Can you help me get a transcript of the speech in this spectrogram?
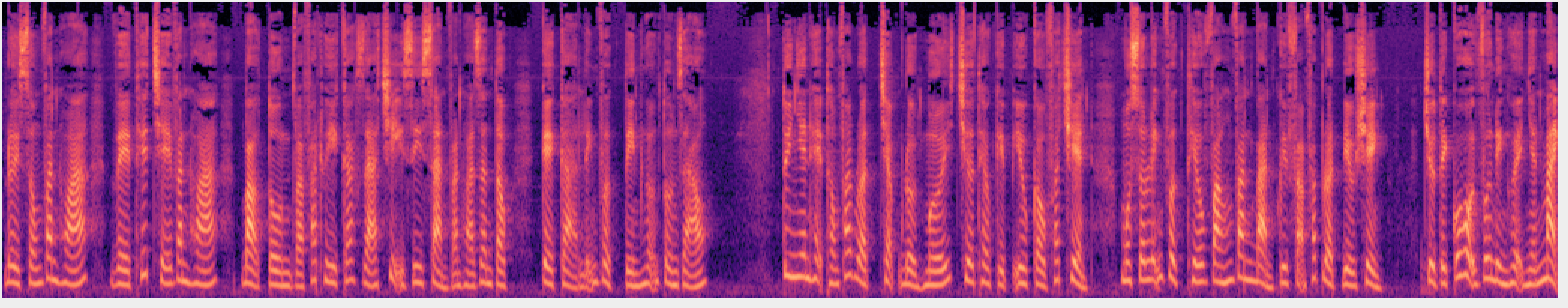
đời sống văn hóa, về thiết chế văn hóa, bảo tồn và phát huy các giá trị di sản văn hóa dân tộc, kể cả lĩnh vực tín ngưỡng tôn giáo. Tuy nhiên, hệ thống pháp luật chậm đổi mới chưa theo kịp yêu cầu phát triển, một số lĩnh vực thiếu vắng văn bản quy phạm pháp luật điều chỉnh. Chủ tịch Quốc hội Vương Đình Huệ nhấn mạnh,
